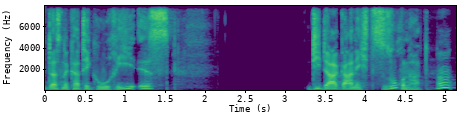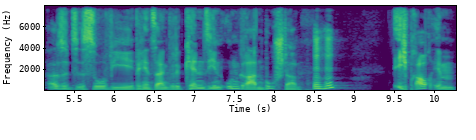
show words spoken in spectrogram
das eine Kategorie ist, die da nichts zu suchen hat. Ne? Also es ist so wie, wenn ich jetzt sagen würde, kennen Sie einen ungeraden Buchstaben? Mhm. Ich brauche im,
